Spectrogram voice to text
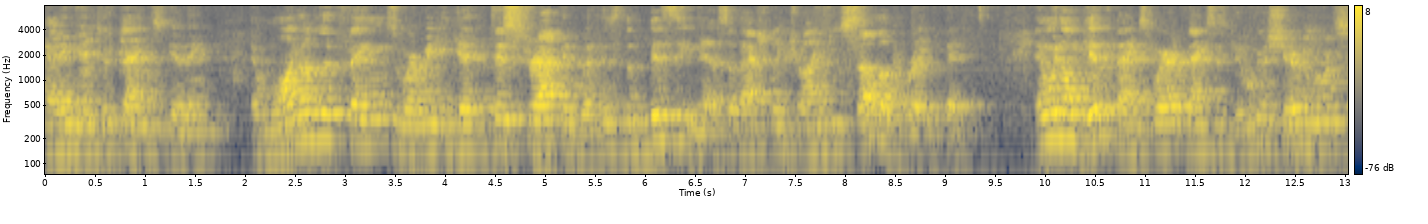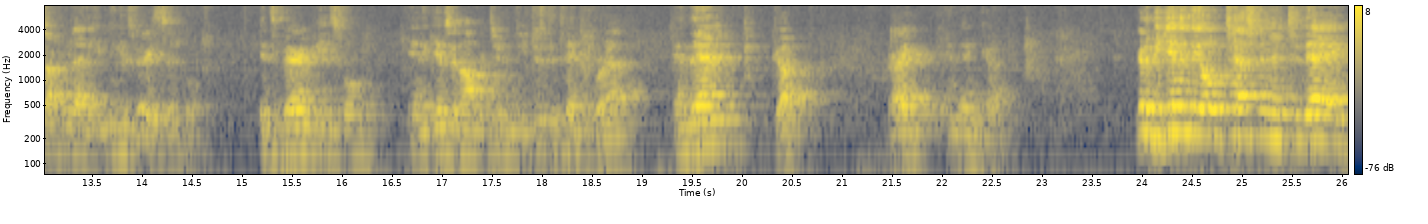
heading into Thanksgiving. And one of the things where we can get distracted with is the busyness of actually trying to celebrate things. And we don't give thanks where thanks is due. We're going to share the Lord's Supper that evening. It's very simple. It's very peaceful. And it gives an opportunity just to take a breath. And then go. Right? And then go. We're going to begin in the Old Testament today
